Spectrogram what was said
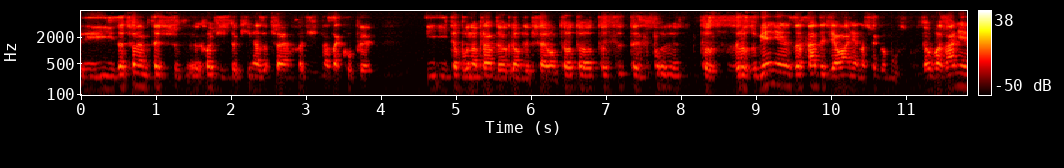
I zacząłem też chodzić do kina, zacząłem chodzić na zakupy. I, i to był naprawdę ogromny przełom. To, to, to, to, to, jest to zrozumienie zasady działania naszego mózgu, zauważanie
